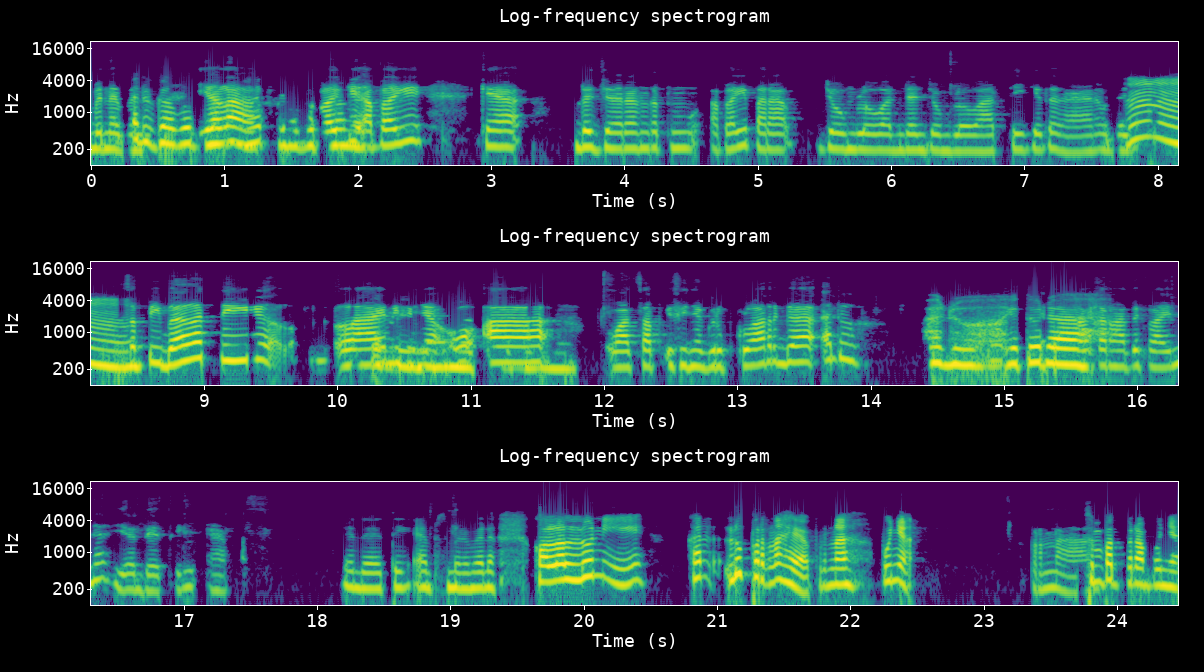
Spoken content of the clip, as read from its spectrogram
bener-bener aduh gabut Iyalah, banget, gabut apalagi banget. apalagi kayak udah jarang ketemu apalagi para jombloan dan jomblowati gitu kan udah Hmm, sepi banget nih lain isinya OA banget. WhatsApp isinya grup keluarga aduh Aduh, itu udah alternatif lainnya ya dating apps ya dating apps bener-bener. Kalau lu nih, kan lu pernah ya, pernah punya, pernah sempat pernah punya,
